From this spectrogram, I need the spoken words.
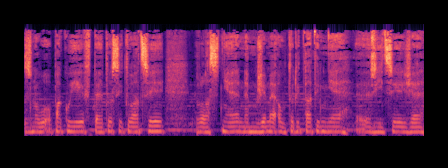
znovu opakuji, v této situaci vlastně nemůžeme autoritativně říci, že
